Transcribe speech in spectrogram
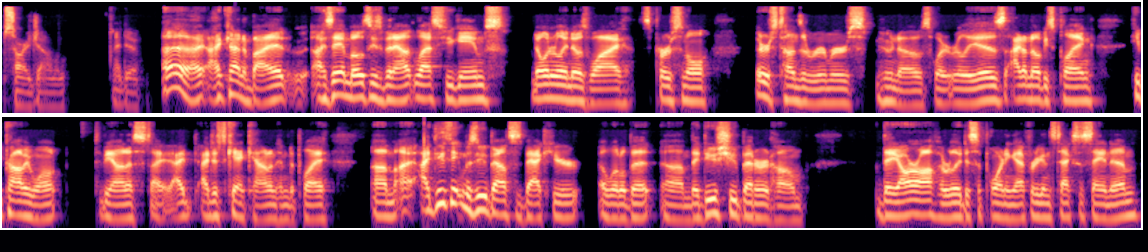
Sorry, gentlemen. I do. Uh, I, I kind of buy it. Isaiah Mosley's been out last few games. No one really knows why. It's personal. There's tons of rumors. Who knows what it really is? I don't know if he's playing. He probably won't, to be honest. I, I, I just can't count on him to play. Um, I, I, do think Mizzou bounces back here a little bit. Um, they do shoot better at home. They are off a really disappointing effort against Texas A&M.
